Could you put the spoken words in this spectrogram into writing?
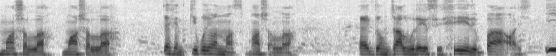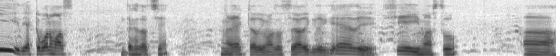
মাশাল্লাহ মাশাল্লাহ। দেখেন কি পরিমাণ মাছ, মাশাল্লাহ। একদম জাল ভরে গেছে। হি রে বাস, ই রে, একটা বড় মাছ। দেখা যাচ্ছে হ্যাঁ একটা রুই মাছ আছে আর এগুলো রে, সেই মাছ তো। আহ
